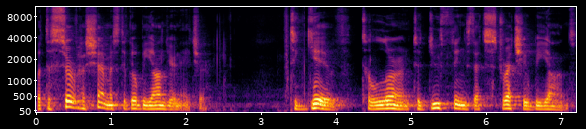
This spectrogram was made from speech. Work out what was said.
But to serve Hashem is to go beyond your nature, to give, to learn, to do things that stretch you beyond.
